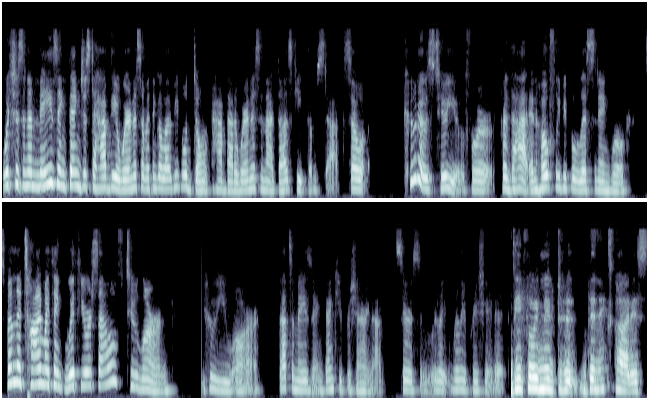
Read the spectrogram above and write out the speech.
which is an amazing thing just to have the awareness of. I think a lot of people don't have that awareness and that does keep them stuck. So kudos to you for for that and hopefully people listening will spend the time I think with yourself to learn who you are. That's amazing. Thank you for sharing that. Seriously, really really appreciate it. Before we move to the next part is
